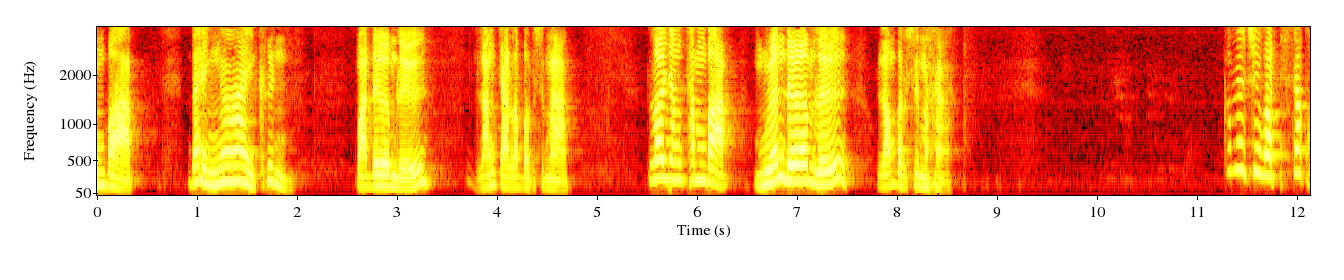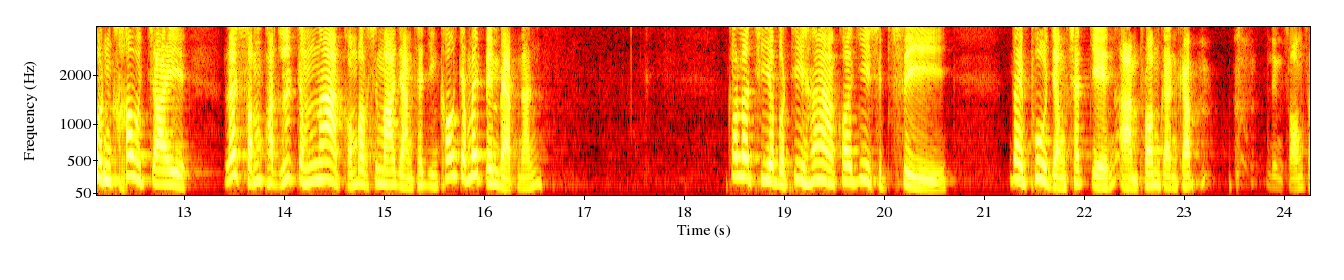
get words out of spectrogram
ำบาปได้ง่ายขึ้นกว่าเดิมหรือหลังจากระบบสมา เรายังทำบาปเหมือนเดิมหรือหลังบัพติศมา ก็ไม่เชื่อว่าถ้าคนเข้าใจและสัมผัสฤทธิ์อำนาจของบัพติศมาอย่างแท้จริงเขาจะไม่เป็นแบบนั้นกาลาเทียบทที่5ข้อ24 ได้พูดอย่างชัดเจนอ่านพร้อมกันครับ1 2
